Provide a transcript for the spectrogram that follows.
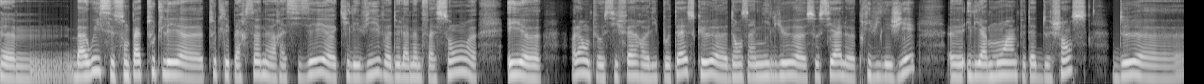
bah oui, ce sont pas toutes les toutes les personnes racisées qui les vivent de la même façon et voilà, on peut aussi faire l'hypothèse que dans un milieu social privilégié, il y a moins peut-être de chances de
